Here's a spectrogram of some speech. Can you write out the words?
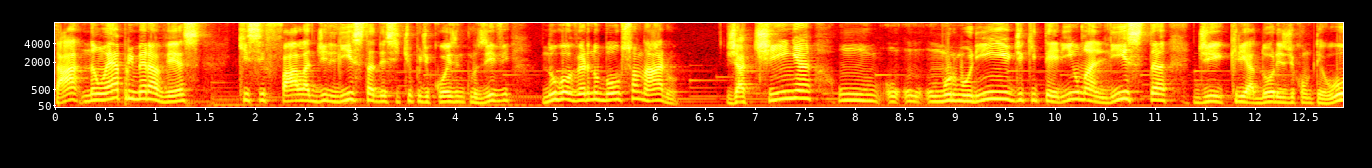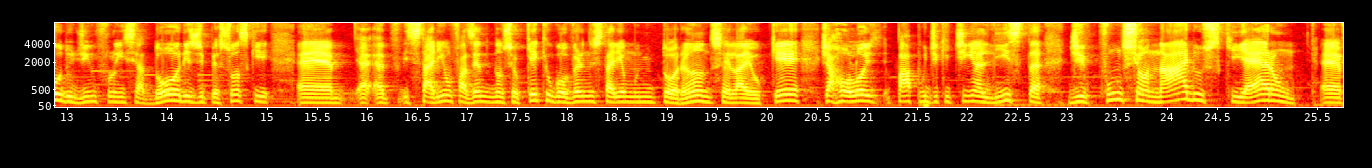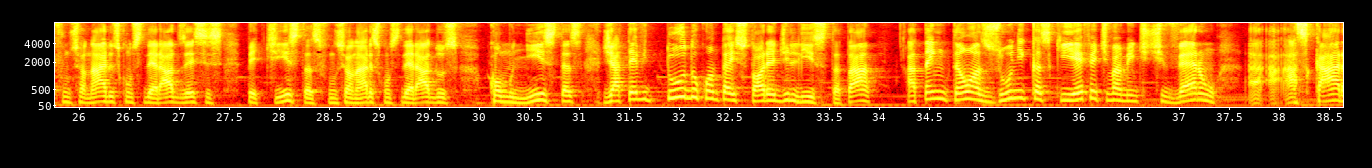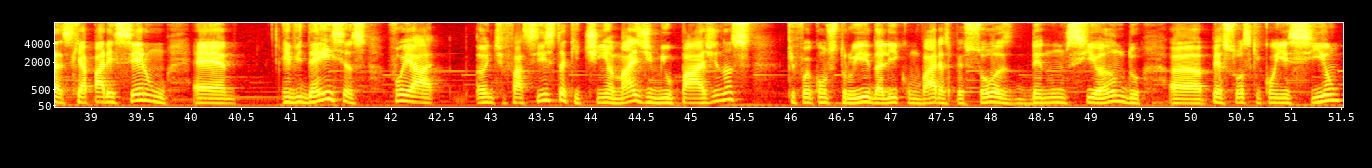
tá? Não é a primeira vez que se fala de lista desse tipo de coisa, inclusive no governo Bolsonaro já tinha um, um, um, murmurinho de que teria uma lista de criadores de conteúdo, de influenciadores, de pessoas que é, é, é estariam fazendo não sei o que, que o governo estaria monitorando, sei lá o que. Já rolou papo de que tinha lista de funcionários que eram é, funcionários considerados esses petistas, funcionários considerados comunistas. Já teve tudo quanto é história de lista, tá? Até então, as únicas que efetivamente tiveram as caras que apareceram é, evidências foi a antifascista, que tinha mais de mil páginas, que foi construída ali com várias pessoas denunciando uh, pessoas que conheciam.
